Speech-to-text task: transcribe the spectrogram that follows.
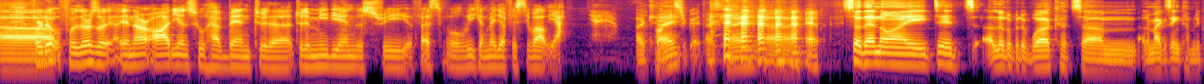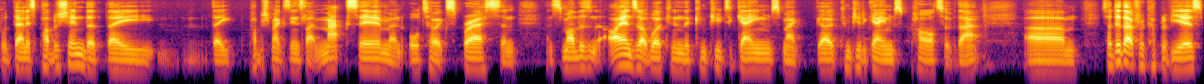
uh, for, the, for those in our audience who have been to the to the media industry festival, Weekend Media Festival, yeah, Okay. okay. Uh, so then I did a little bit of work at, um, at a magazine company called Dennis Publishing that they they publish magazines like Maxim and Auto Express and, and some others. And I ended up working in the computer games mag, uh, computer games part of that. Um, so I did that for a couple of years.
